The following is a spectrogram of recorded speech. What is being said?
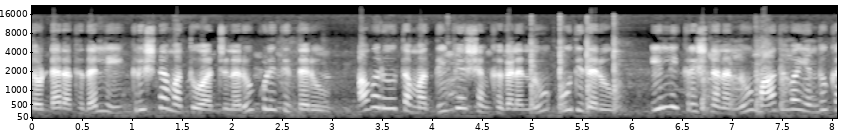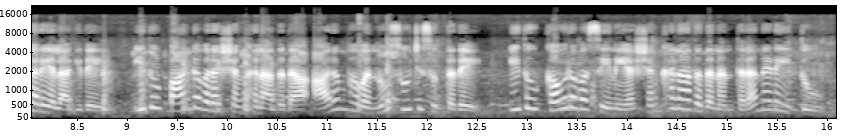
ದೊಡ್ಡ ರಥದಲ್ಲಿ ಕೃಷ್ಣ ಮತ್ತು ಅರ್ಜುನರು ಕುಳಿತಿದ್ದರು. ಅವರು ತಮ್ಮ ದಿವ್ಯ ಶಂಖಗಳನ್ನು ಊದಿದರು. ಇಲ್ಲಿ ಕೃಷ್ಣನನ್ನು ಮಾಧವ ಎಂದು ಕರೆಯಲಾಗಿದೆ. ಇದು ಪಾಂಡವರ ಶಂಖನಾದದ ಆರಂಭವನ್ನು ಸೂಚಿಸುತ್ತದೆ. ಇದು ಕೌರವ ಸೇನೆಯ ಶಂಖನಾದದ ನಂತರ ನಡೆಯಿತು.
